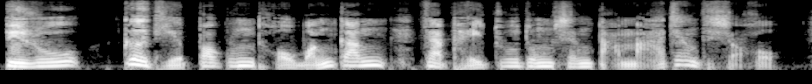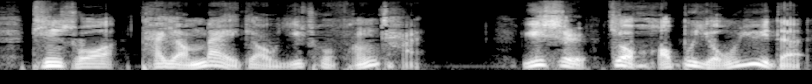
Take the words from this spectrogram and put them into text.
比如个体包工头王刚在陪朱东升打麻将的时候，听说他要卖掉一处房产，于是就毫不犹豫的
